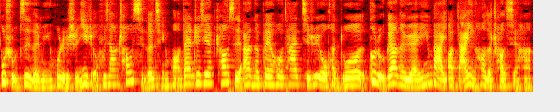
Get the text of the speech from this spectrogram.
不署自己的名，或者是译者互相抄袭的情况。但这些抄袭案的背后，它其实有很多各种各样的原因吧？啊，打引号的抄袭哈，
